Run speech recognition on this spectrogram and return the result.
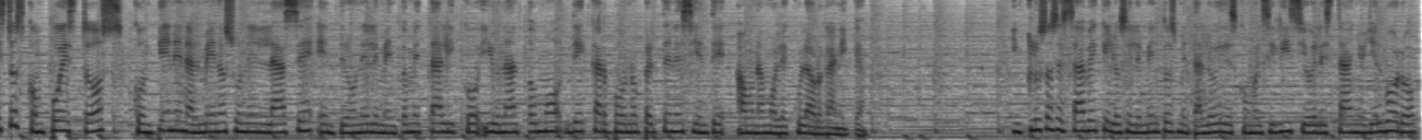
Estos compuestos contienen al menos un enlace entre un elemento metálico y un átomo de carbono perteneciente a una molécula orgánica. Incluso se sabe que los elementos metaloides como el silicio, el estaño y el boro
